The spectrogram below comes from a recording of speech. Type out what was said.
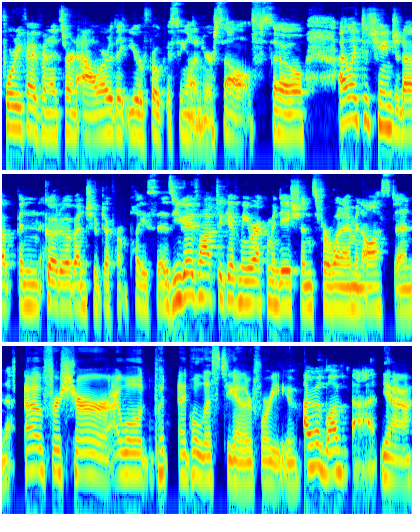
45 minutes or an hour that you're focusing on yourself. So i like to change it up and go to a bunch of different places. You guys will have to give me recommendations for when i'm in austin. Oh for sure. I will put a whole list together for you. I would love that. Yeah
